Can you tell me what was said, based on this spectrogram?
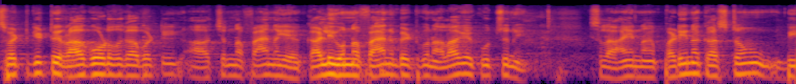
స్వెట్ గిట్టి రాకూడదు కాబట్టి ఆ చిన్న ఫ్యాన్ ఖాళీగా ఉన్న ఫ్యాన్ పెట్టుకుని అలాగే కూర్చుని అసలు ఆయన పడిన కష్టం be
